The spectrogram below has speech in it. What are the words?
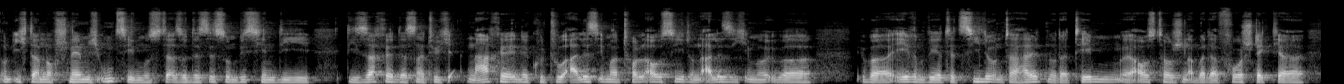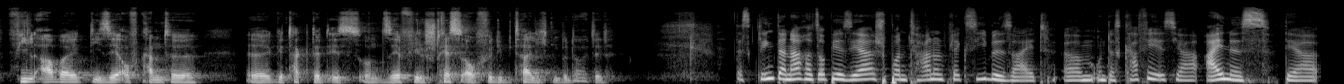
und ich dann noch schnell mich umziehen musste. Also das ist so ein bisschen die, die Sache, dass natürlich nachher in der Kultur alles immer toll aussieht und alle sich immer über über ehrenwerte Ziele unterhalten oder Themen äh, austauschen, aber davor steckt ja viel Arbeit, die sehr auf Kante äh, getaktet ist und sehr viel Stress auch für die Beteiligten bedeutet. Das klingt danach, als ob ihr sehr spontan und flexibel seid. Ähm, und das Kaffee ist ja eines der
